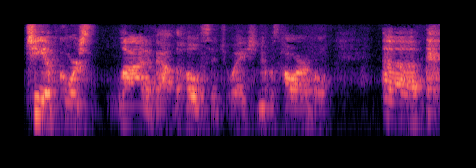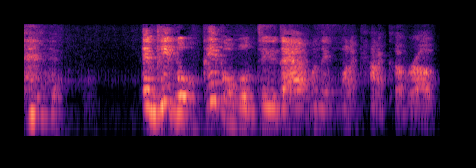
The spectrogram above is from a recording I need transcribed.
she of course lied about the whole situation. It was horrible. Uh, and people people will do that when they want to kind of cover up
